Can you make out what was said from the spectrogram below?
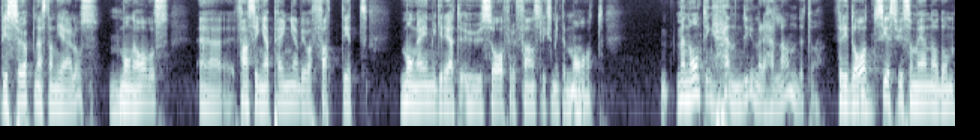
vi söp nästan ihjäl oss, Mm. många av oss. Eh, fanns inga pengar, vi var fattigt. Många emigrerade till USA för det fanns liksom inte Mm. mat. Men någonting hände ju med det här landet. Va? För idag Mm. ses vi som en av de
